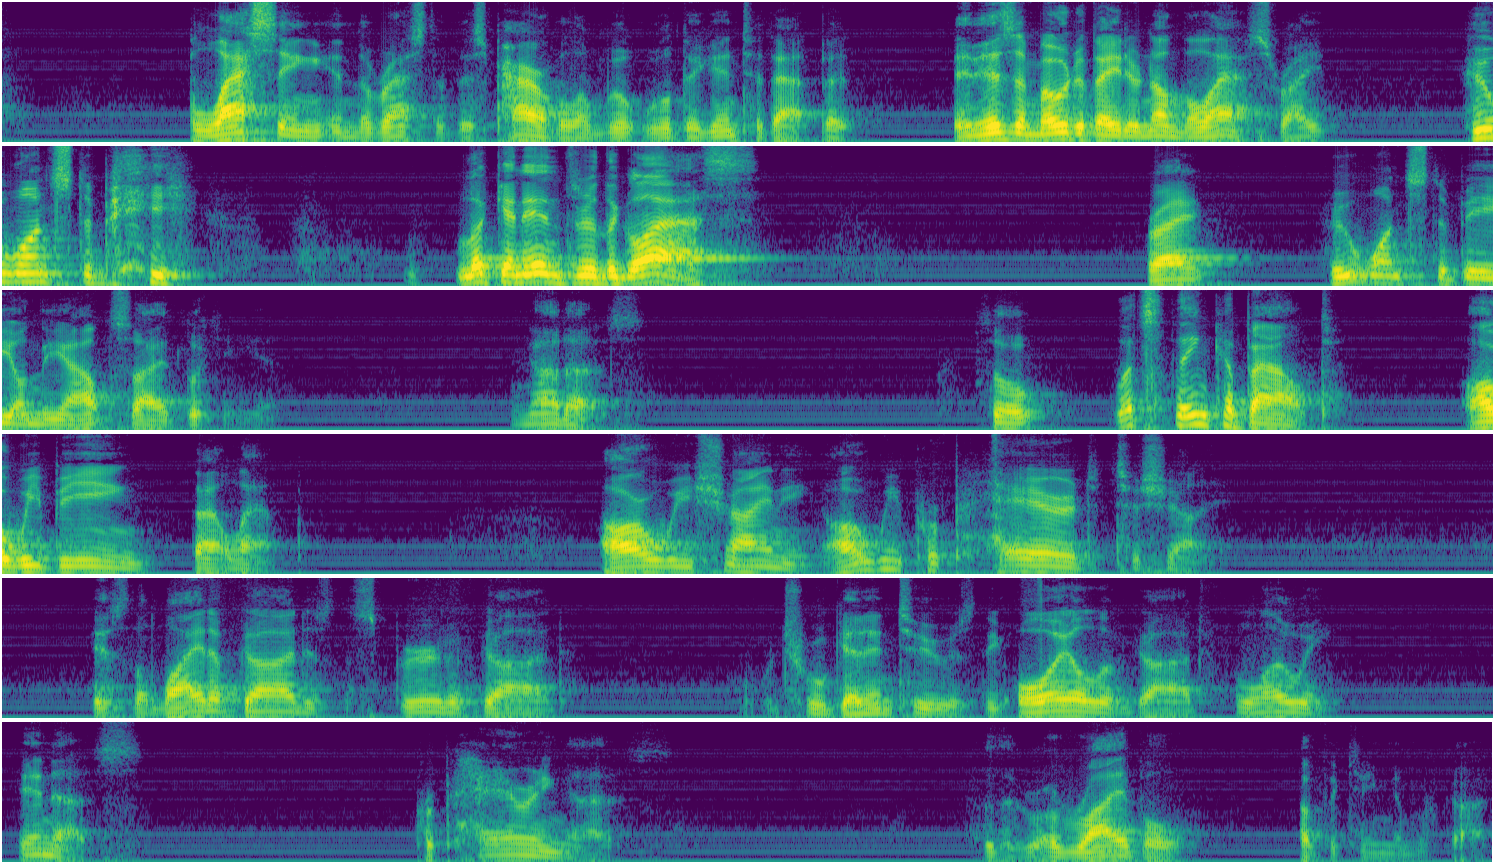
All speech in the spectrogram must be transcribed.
blessing in the rest of this parable, and we'll, we'll dig into that. But it is a motivator nonetheless, right? Who wants to be looking in through the glass? Right? Who wants to be on the outside looking in? Not us. So let's think about are we being that lamp? Are we shining? Are we prepared to shine? Is the light of God, is the Spirit of God, which we'll get into, is the oil of God flowing in us, preparing us for the arrival of the kingdom of God?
